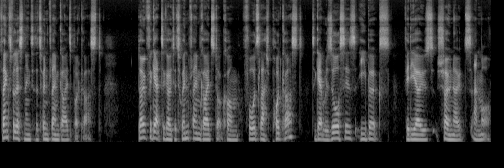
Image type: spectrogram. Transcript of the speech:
Thanks for listening to the Twin Flame Guides podcast. Don't forget to go to twinflameguides.com forward slash podcast to get resources, ebooks, videos, show notes, and more.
